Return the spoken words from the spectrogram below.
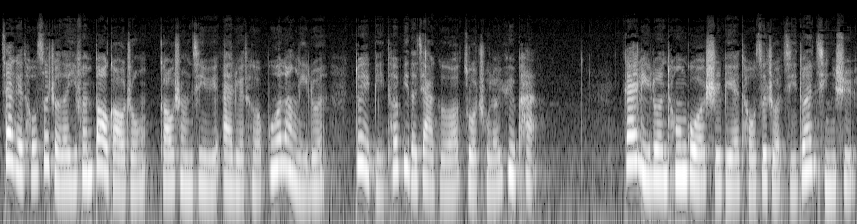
在给投资者的一份报告中，高盛基于艾略特波浪理论对比特币的价格做出了预判。该理论通过识别投资者极端情绪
